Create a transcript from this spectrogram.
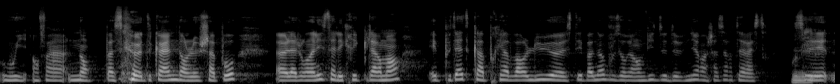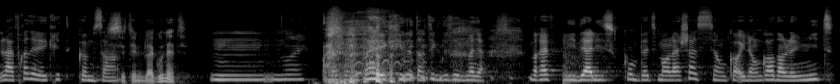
oui, enfin non, parce que quand même dans le chapeau, euh, la journaliste elle écrit clairement, et peut-être qu'après avoir lu euh, Stepanov, vous aurez envie de devenir un chasseur terrestre. Oui, C'est la phrase elle est écrite comme ça. hein. C'était une blagounette. Hmm, ouais, moi j'aurais pas écrit cet article de cette manière. Bref, il idéalise complètement la chasse. C'est encore, il est encore dans le mythe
